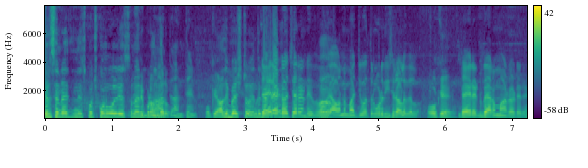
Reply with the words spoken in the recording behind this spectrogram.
తెలిసిన రైతుని తీసుకొచ్చి కొనుగోలు చేస్తున్నారు ఇప్పుడు అందరూ. అంతే అండి. ఓకే అది బెస్ట్ డైరెక్ట్ వచ్చారండి. ఎవరిని మధ్యవర్తిని కూడా తీసుకురాలేదు ఓకే డైరెక్ట్ బేరం మాట్లాడారు.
